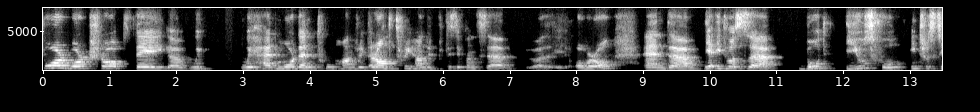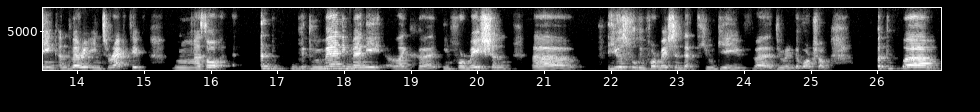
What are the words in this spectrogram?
four workshops, they uh, we we had more than 200, around 300 participants uh, uh, overall, and um, yeah, it was both useful, interesting, and very interactive. Mm, so and with many many like uh, information uh, useful information that you gave uh, during the workshop but um,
